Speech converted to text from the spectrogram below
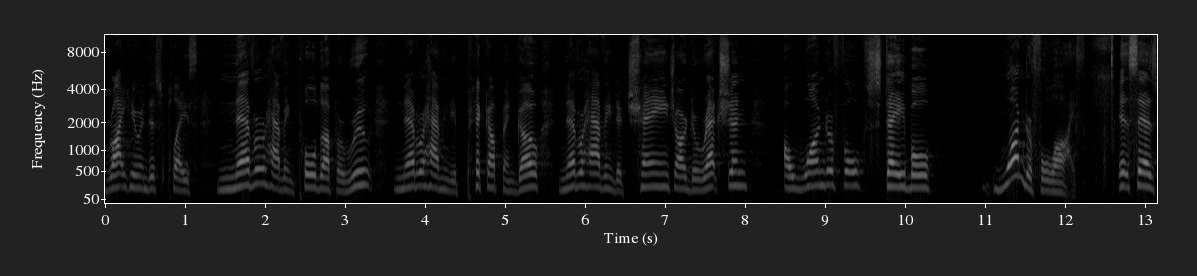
right here in this place, never having pulled up a root, never having to pick up and go, never having to change our direction. A wonderful, stable, wonderful life. It says,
